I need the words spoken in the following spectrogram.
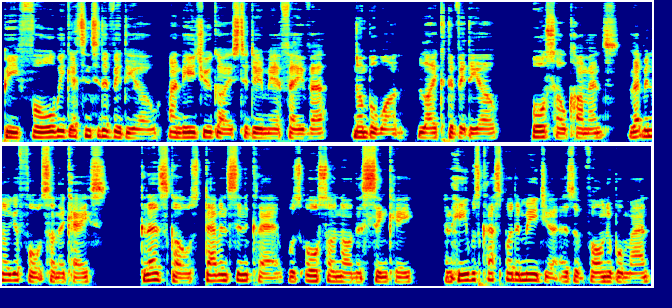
Before we get into the video, I need you guys to do me a favour. Number one, like the video. Also comment, let me know your thoughts on the case. Glasgow's Darren Sinclair was also known as Sinky, and he was classed by the media as a vulnerable man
